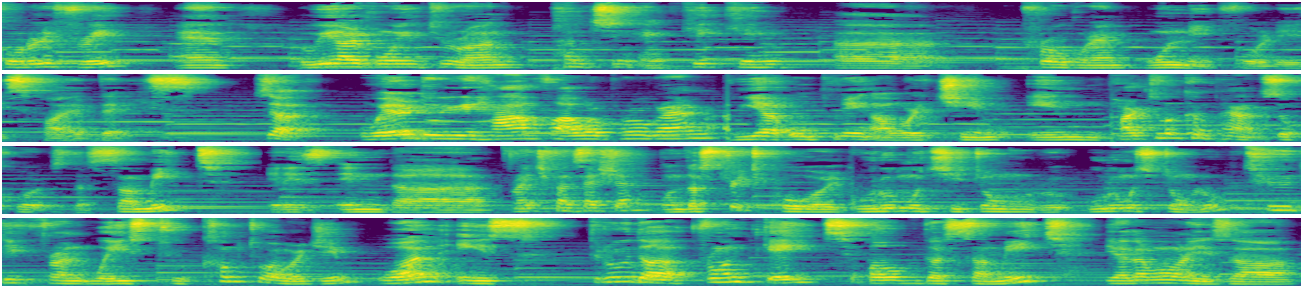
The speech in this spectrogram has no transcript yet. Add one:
totally free, and we are going to run punching and kicking uh, program only for these five days. So where do we have our program? We are opening our gym in Parkman compound, so-called the Summit. It is in the French concession on the street called. Urumqi Zhonglu. Two different ways to come to our gym. One is through the front gate of the summit. The other one is a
